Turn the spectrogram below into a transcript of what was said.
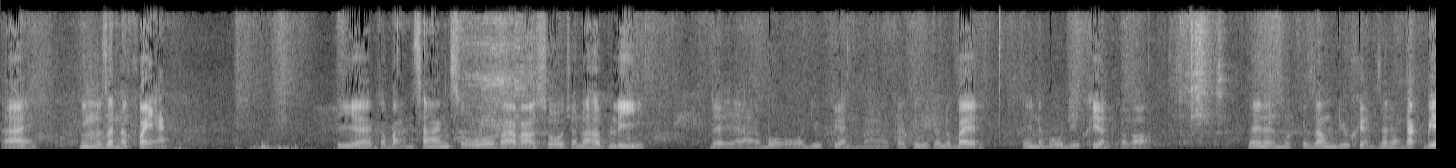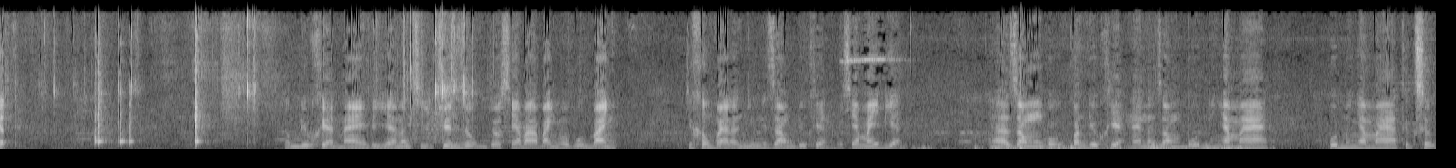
Đấy, nhưng nó rất là khỏe. Thì các bạn sang số và vào số cho nó hợp lý để bộ điều khiển các thứ cho nó bền. Đây là bộ điều khiển của nó. Đây là một cái dòng điều khiển rất là đặc biệt dòng điều khiển này thì à, nó chỉ chuyên dụng cho xe ba bánh và bốn bánh chứ không phải là những cái dòng điều khiển của xe máy điện. À, dòng của con điều khiển này là dòng 45A 45A thực sự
